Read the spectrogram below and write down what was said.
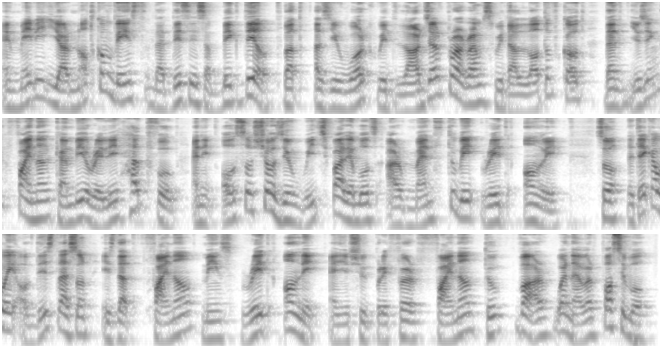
and maybe you are not convinced that this is a big deal, but as you work with larger programs with a lot of code, then using final can be really helpful and it also shows you which variables are meant to be read-only. So the takeaway of this lesson is that final means read only and you should prefer final to var whenever possible.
